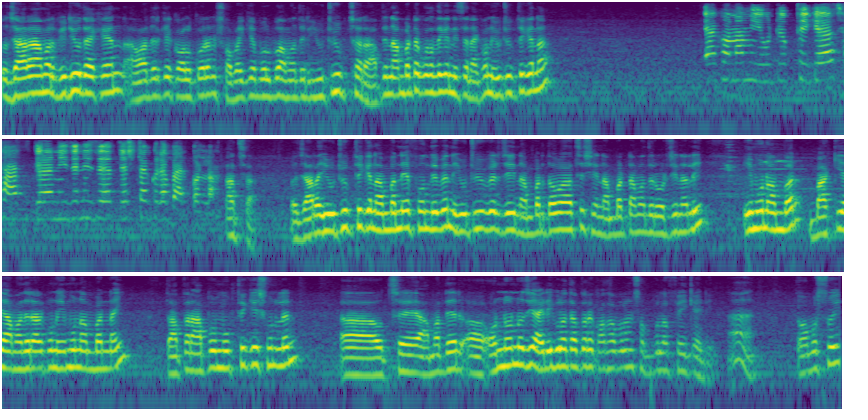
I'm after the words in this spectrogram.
তো যারা আমার ভিডিও দেখেন আমাদেরকে কল করেন সবাইকে বলব আমাদের ইউটিউব ছাড়া। আপনি নাম্বারটা কোথা থেকে নিছেন? এখন ইউটিউব থেকে না? এখন আমি ইউটিউব থেকে সার্চ করে নিজে নিজে চেষ্টা করে বার করলাম। আচ্ছা যারা ইউটিউব থেকে নাম্বার নিয়ে ফোন দেবেন ইউটিউবের যেই নাম্বার দেওয়া আছে সেই নাম্বারটা আমাদের অরিজিনালি ইমো নাম্বার বাকি আমাদের আর কোনো ইমো নাম্বার নাই। তো আপনারা আপুর মুখ থেকেই শুনলেন হচ্ছে আমাদের অন্য অন্য যে আইডিগুলোতে আপনারা কথা বলেন সবগুলো ফেক আইডি হ্যাঁ? তো অবশ্যই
